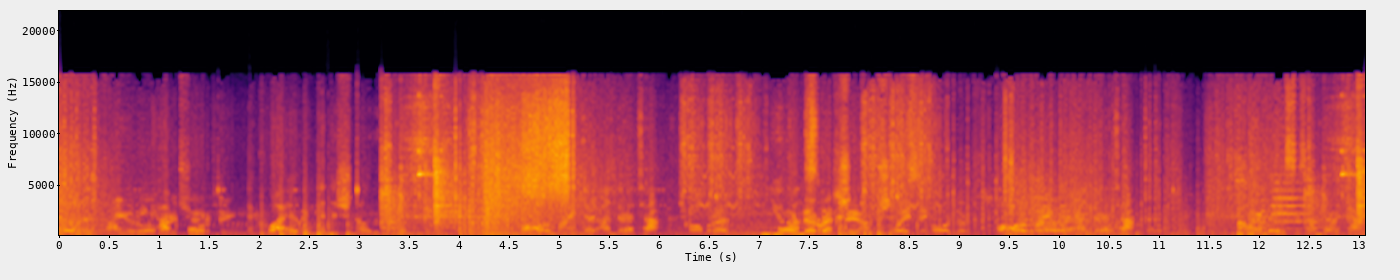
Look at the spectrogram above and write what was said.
Oil refinery captured. reporting. Acquiring additional resources. Ore miner under attack. Comrade. New Order construction received. options. Waiting orders. Ore miner under attack. Our base is under attack.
